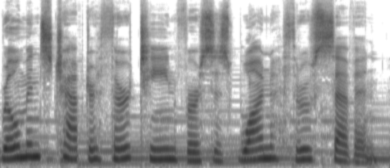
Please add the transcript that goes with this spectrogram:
Romans chapter 13, verses 1 through 7.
